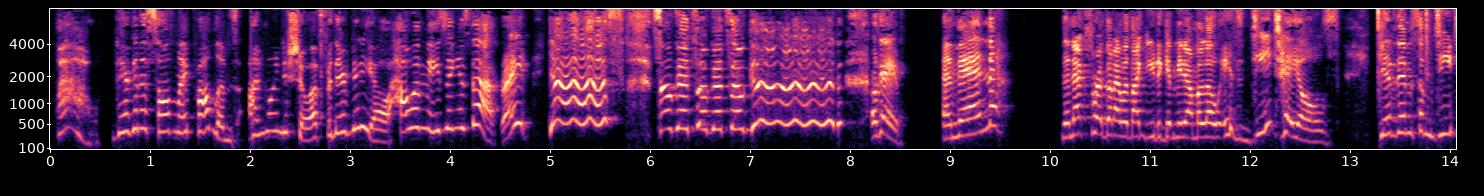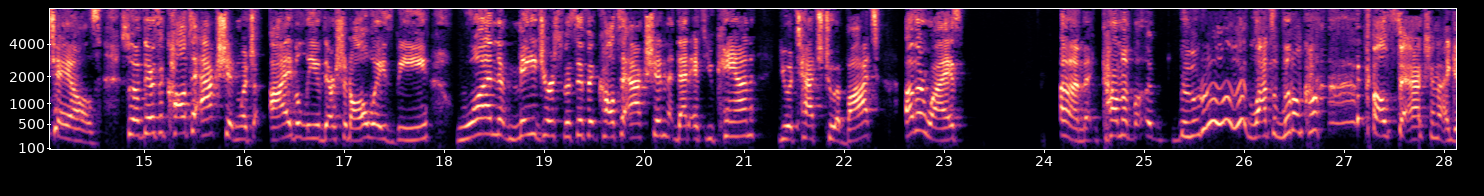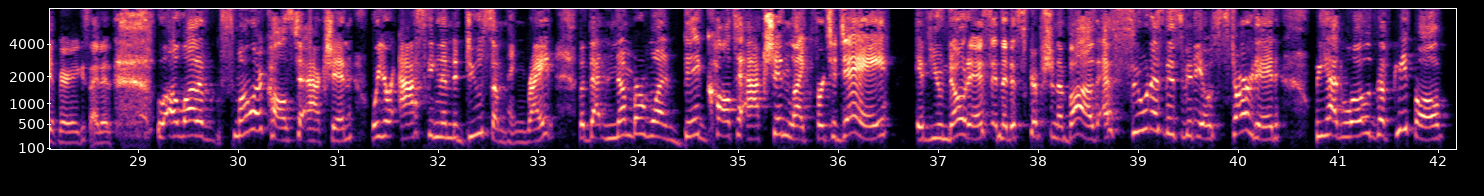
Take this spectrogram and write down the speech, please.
wow, they're going to solve my problems. I'm going to show up for their video. How amazing is that? Right? Yes. So good. So good. So good. Okay. And then the next word that I would like you to give me down below is details. Give them some details. So if there's a call to action, which I believe there should always be one major specific call to action that if you can, you attach to a bot. Otherwise, um, comment, lots of little calls to action. I get very excited. A lot of smaller calls to action where you're asking them to do something, right? But that number one big call to action, like for today, if you notice in the description above, as soon as this video started, we had loads of people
